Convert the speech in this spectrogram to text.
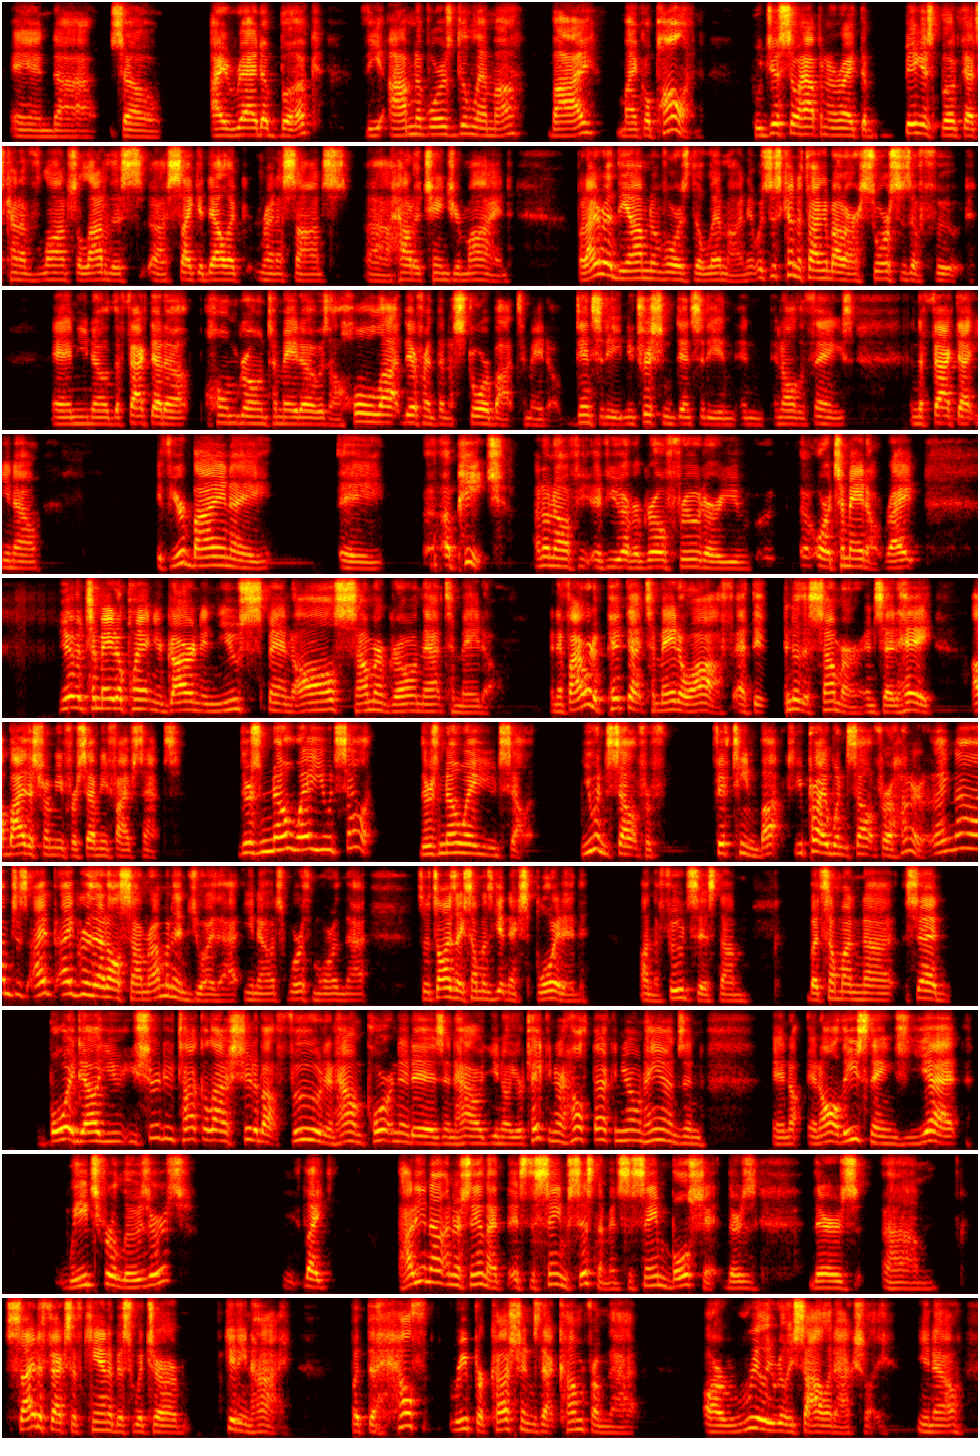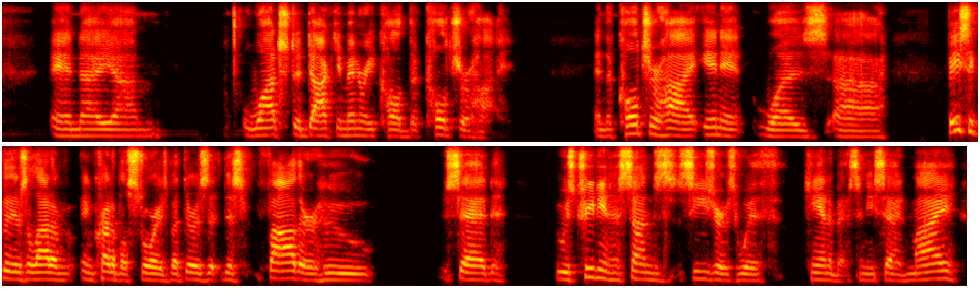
And uh, so I read a book, The Omnivore's Dilemma by Michael Pollan, who just so happened to write the biggest book that's kind of launched a lot of this uh, psychedelic renaissance, uh, How to Change Your Mind. But I read The Omnivore's Dilemma, and it was just kind of talking about our sources of food. And, you know, the fact that a homegrown tomato is a whole lot different than a store bought tomato, density, nutrition density, and, and, and all the things. And the fact that, you know, if you're buying a, a, a peach, I don't know if you, if you ever grow fruit or you, or a tomato, right? You have a tomato plant in your garden and you spend all summer growing that tomato and if I were to pick that tomato off at the end of the summer and said, hey, I'll buy this from you for 75 cents, there's no way you would sell it. There's no way you'd sell it. You wouldn't sell it for 15 bucks. You probably wouldn't sell it for 100. Like, no, I'm just, I, I grew that all summer. I'm going to enjoy that. You know, it's worth more than that. So it's always like someone's getting exploited on the food system. But someone uh, said, boy, Del, you you sure do talk a lot of shit about food and how important it is and how you know you're taking your health back in your own hands and and and all these things. Yet, weeds for losers, like, how do you not understand that it's the same system? It's the same bullshit. There's there's um, side effects of cannabis which are getting high, but the health repercussions that come from that are really really solid actually you know and I um, watched a documentary called The Culture High. And the culture high in it was uh, basically there's a lot of incredible stories, but there was this father who said, who was treating his son's seizures with cannabis. And he said, My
